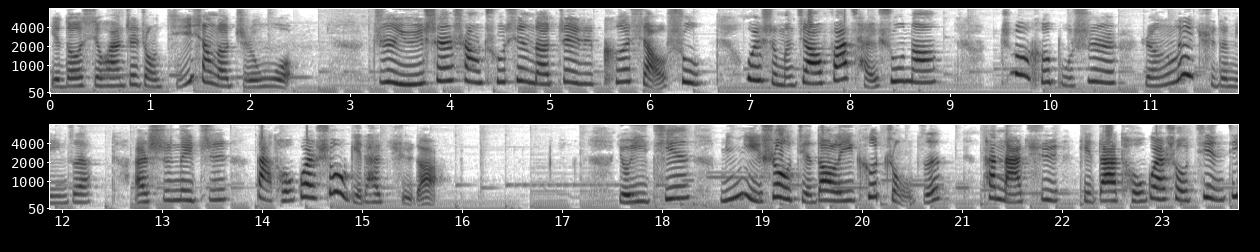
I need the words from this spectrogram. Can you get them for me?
也都喜欢这种吉祥的植物。至于山上出现的这棵小树，为什么叫发财树呢？这可不是人类取的名字，而是那只大头怪兽给它取的。有一天，迷你兽捡到了一颗种子，它拿去给大头怪兽鉴定。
